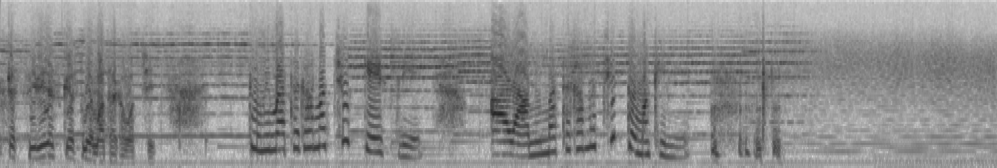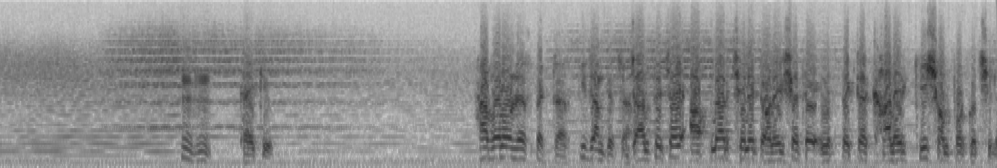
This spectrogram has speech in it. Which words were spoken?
একটা সিরিয়াস কেস নিয়ে মাথা ঘামাচ্ছি। তুমি মাথা ঘামাচ্ছ কেস নিয়ে আর আমি মাথা ঘামাচ্ছি তোমাকে নিয়ে। থ্যাংক ইউ হ্যাঁ বলুন ইন্সপেক্টর কি জানতে চান? জানতে চাই আপনার ছেলে টনির সাথে ইন্সপেক্টর খানের কি সম্পর্ক ছিল?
